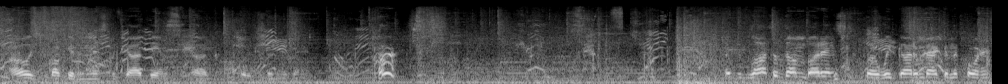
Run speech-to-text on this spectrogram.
I always fucking miss the goddamn uh, combo huh. Lots of dumb buttons, but we got him back in the corner.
